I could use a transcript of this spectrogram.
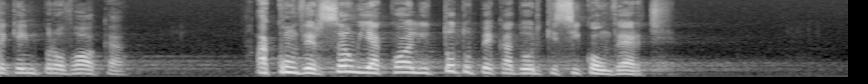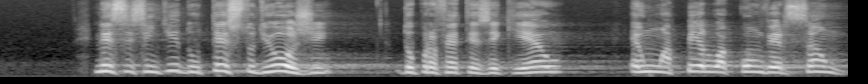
É quem provoca a conversão e acolhe todo pecador que se converte. Nesse sentido, o texto de hoje do profeta Ezequiel é um apelo à conversão,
